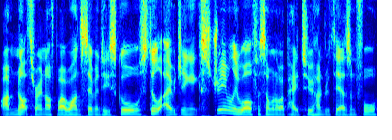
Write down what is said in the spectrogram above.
I'm not thrown off by 170 score. Still averaging extremely well for someone who I paid 200,000 for.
